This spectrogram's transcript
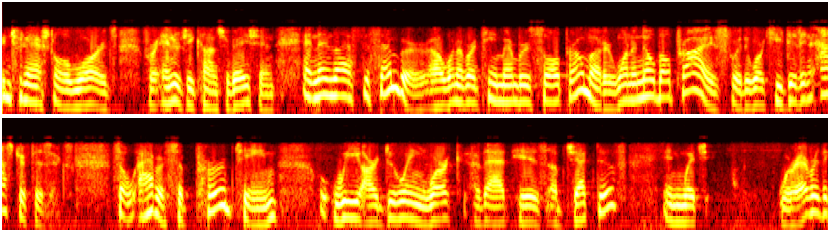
international awards for energy conservation. And then last December, uh, one of our team members, Saul Perlmutter, won a Nobel Prize for the work he did in astrophysics. So I have a superb team. We are doing work that is objective, in which wherever the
